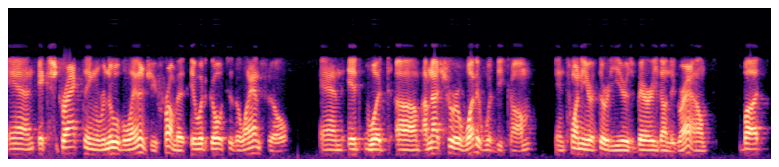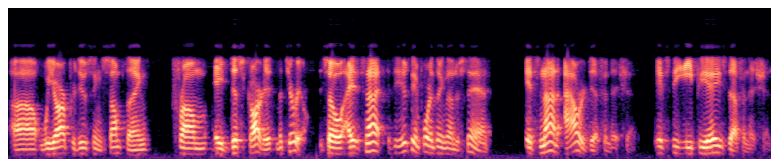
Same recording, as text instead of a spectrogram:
and extracting renewable energy from it, it would go to the landfill and it would, um, I'm not sure what it would become in 20 or 30 years buried underground, but uh, we are producing something from a discarded material. So it's not, here's the important thing to understand. It's not our definition. It's the EPA's definition.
